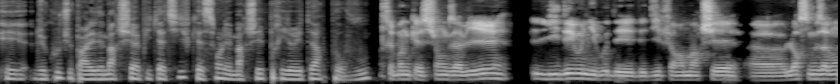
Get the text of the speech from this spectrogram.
Et du coup, tu parlais des marchés applicatifs. Quels sont les marchés prioritaires pour vous? Très bonne question, Xavier. L'idée au niveau des, différents marchés, euh, lorsque nous avons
